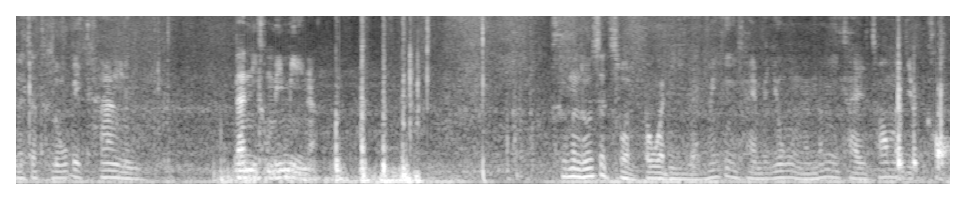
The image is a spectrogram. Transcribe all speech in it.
มันจะทะลุไปข้างหนึ่งด้านนี้เขาไม่มีนะ คือมันรู้สึกส่วนตัวดีไม่มีใครมายุ่งนะไม่มีใครชอบมาหยิบของ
